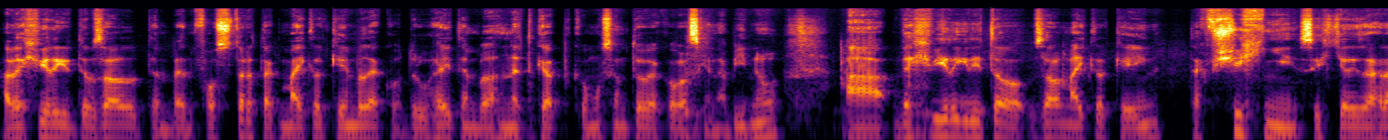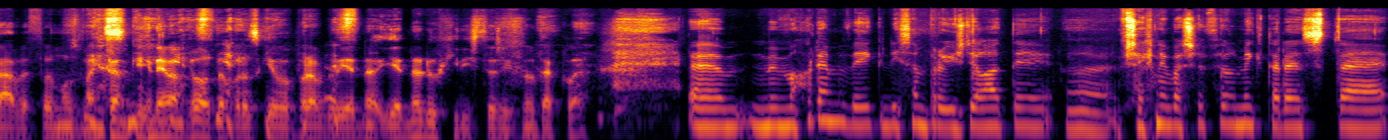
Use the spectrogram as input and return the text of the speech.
A ve chvíli, kdy to vzal ten Ben Foster, tak Michael Caine byl jako druhý, ten byl hnedka, komu jsem to jako vlastně nabídnul. A ve chvíli, kdy to vzal Michael Caine, tak všichni si chtěli zahrát ve filmu s Michaelem Cainem a bylo to prostě opravdu jedno, jednoduchý, když to řeknu takhle. Ehm, mimochodem vy, když jsem projížděla ty eh, všechny vaše filmy, které jste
